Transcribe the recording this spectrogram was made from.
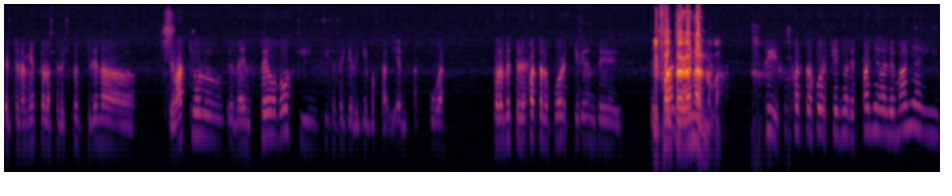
entrenamientos de la selección chilena de básquetbol en el CO2 y fíjese que el equipo está bien para jugar. Solamente le falta a los jugadores que vienen de... le falta ganar nomás. Sí, falta los jugadores que vienen de España, de Alemania y,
